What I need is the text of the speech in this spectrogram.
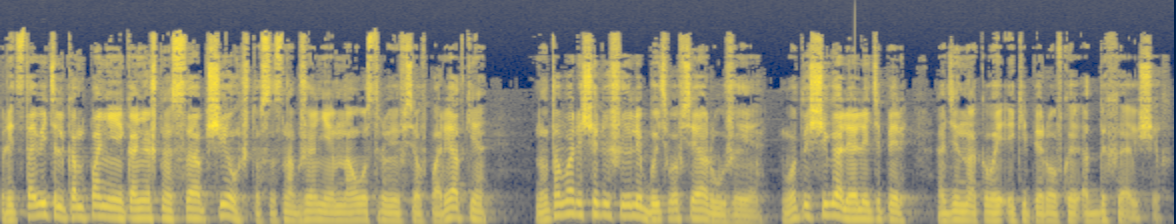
Представитель компании, конечно, сообщил, что со снабжением на острове все в порядке, но товарищи решили быть во всеоружии. Вот и щеголяли теперь одинаковой экипировкой отдыхающих.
